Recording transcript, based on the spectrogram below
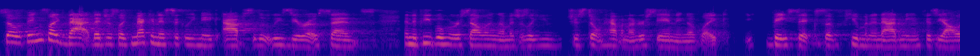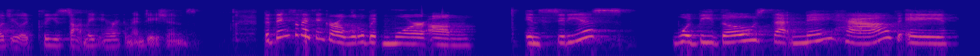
So things like that that just like mechanistically make absolutely zero sense. And the people who are selling them, it's just like you just don't have an understanding of like basics of human anatomy and physiology. Like, please stop making recommendations. The things that I think are a little bit more um, insidious would be those that may have a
